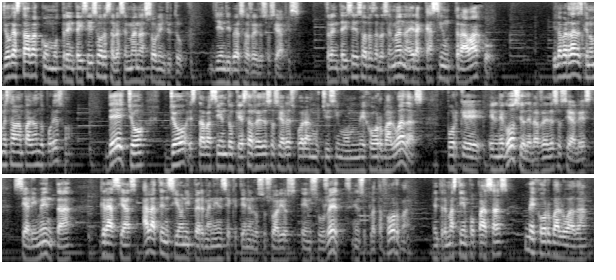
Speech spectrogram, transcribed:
Yo gastaba como 36 horas a la semana solo en YouTube y en diversas redes sociales. 36 horas a la semana era casi un trabajo y la verdad es que no me estaban pagando por eso. De hecho, yo estaba haciendo que esas redes sociales fueran muchísimo mejor valuadas, porque el negocio de las redes sociales se alimenta gracias a la atención y permanencia que tienen los usuarios en su red, en su plataforma. Entre más tiempo pasas, mejor valuada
